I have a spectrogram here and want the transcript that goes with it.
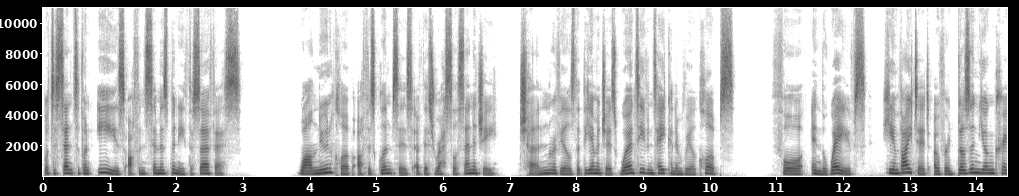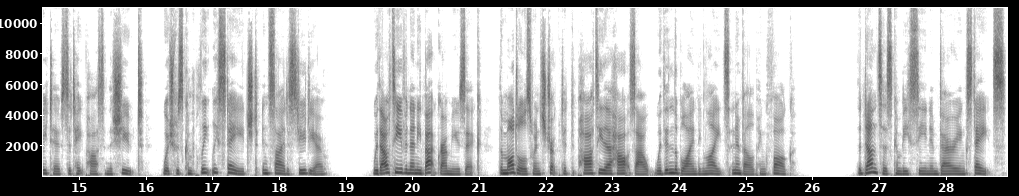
but a sense of unease often simmers beneath the surface. While Noon Club offers glimpses of this restless energy, Chen reveals that the images weren't even taken in real clubs for In the Waves, he invited over a dozen young creatives to take part in the shoot, which was completely staged inside a studio. Without even any background music, the models were instructed to party their hearts out within the blinding lights and enveloping fog. The dancers can be seen in varying states.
